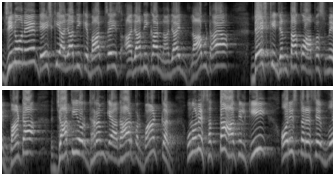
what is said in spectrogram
जिन्होंने देश की आज़ादी के बाद से इस आज़ादी का नाजायज लाभ उठाया, देश की जनता को आपस में बांटा, जाति और धर्म के आधार पर बांटकर उन्होंने सत्ता हासिल की, और इस तरह से वो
